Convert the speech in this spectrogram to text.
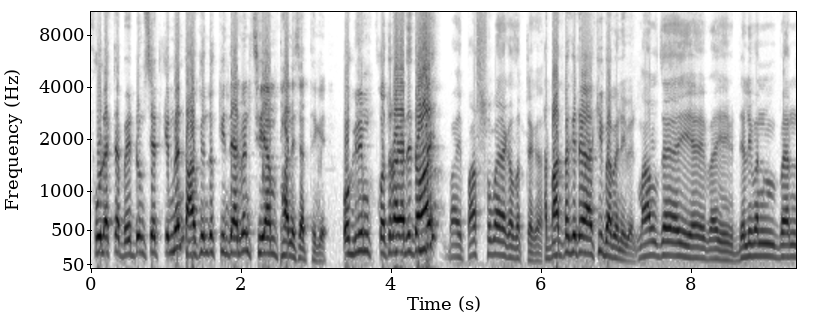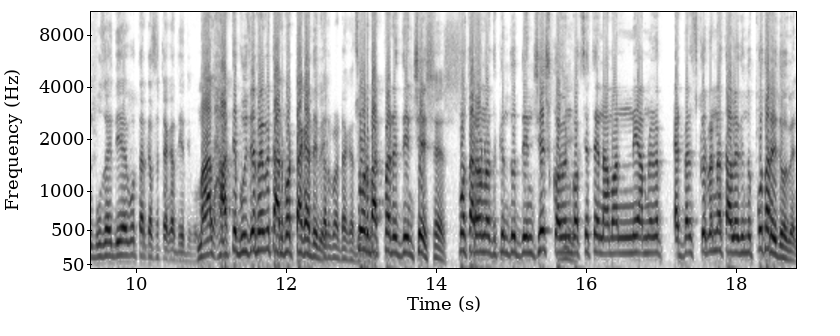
ফুল একটা বেডরুম সেট কিনবেন তাও কিন্তু কিনতে পারবেন সিএম ফার্নিচার থেকে। অগ্রিম কত টাকা দিতে হয়? ভাই পাঁচশো বা এক হাজার টাকা। আর বাদ বাকি টাকা কীভাবে নেবেন? মাল যে ভাই ডেলিভারি ম্যান বুঝাই দিয়ে তার কাছে টাকা দিয়ে দিব। মাল হাতে বুঝে পাবে তারপর টাকা দেবে। তারপর টাকা চোর বাটপারের দিন শেষ। শেষ। প্রতারণা কিন্তু দিন শেষ। কমেন্ট। বক্সেতে নামান নিয়ে আপনারা অ্যাডভান্স করবেন না তাহলে কিন্তু প্রতারিত হবেন।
